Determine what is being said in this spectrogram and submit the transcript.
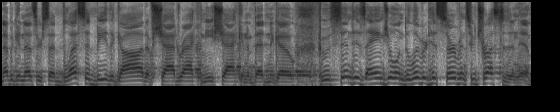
Nebuchadnezzar said, Blessed be the God of Shadrach, Meshach, and Abednego, who sent his angel and delivered his servants who trusted in him.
